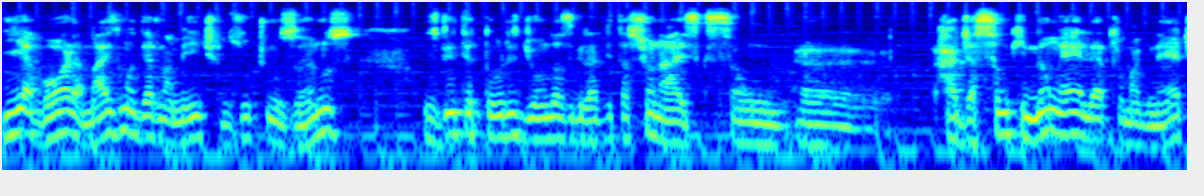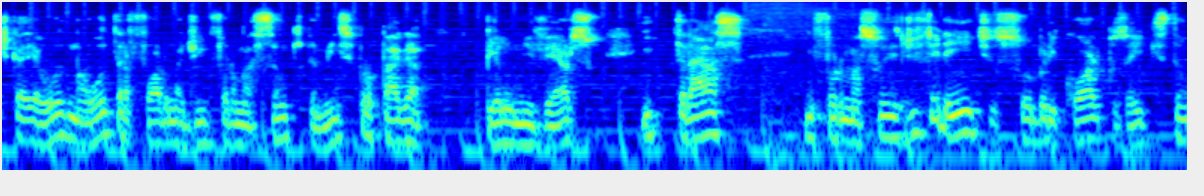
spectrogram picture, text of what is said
E agora, mais modernamente, nos últimos anos, os detetores de ondas gravitacionais, que são uh, radiação que não é eletromagnética, é uma outra forma de informação que também se propaga pelo universo e traz informações diferentes sobre corpos aí que estão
